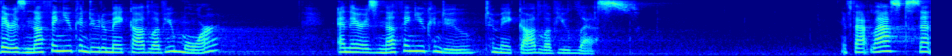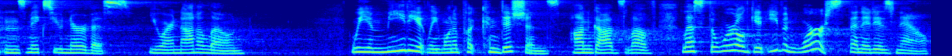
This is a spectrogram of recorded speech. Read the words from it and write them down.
There is nothing you can do to make God love you more, and there is nothing you can do to make God love you less. If that last sentence makes you nervous, you are not alone we immediately want to put conditions on God's love, lest the world get even worse than it is now.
